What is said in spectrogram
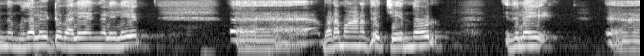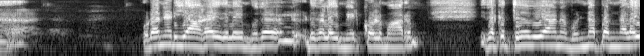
இந்த முதலீட்டு வலயங்களிலே வடமானத்தைச் சேர்ந்தோர் இதில் உடனடியாக இதில் முதலீடுகளை மேற்கொள்ளுமாறும் இதற்கு தேவையான விண்ணப்பங்களை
